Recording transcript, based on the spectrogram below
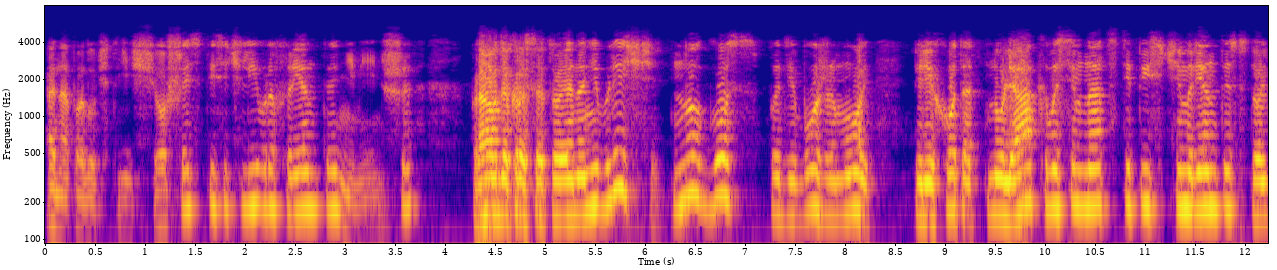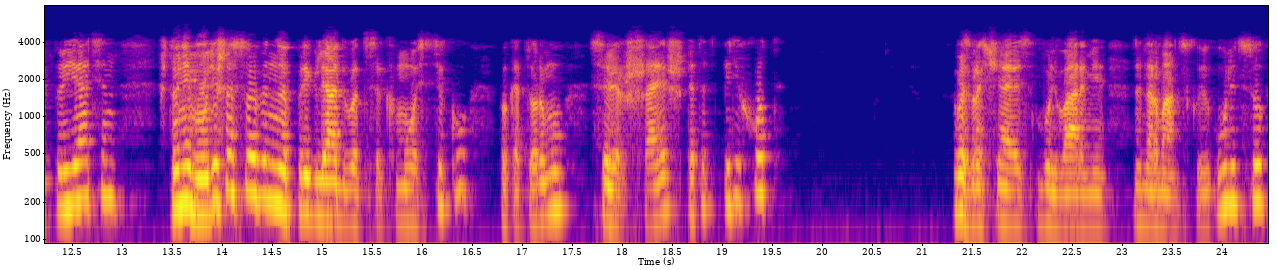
она получит еще шесть тысяч ливров ренты, не меньше. Правда, красотой она не блещет, но, Господи, Боже мой, переход от нуля к 18 тысячам ренты столь приятен, что не будешь особенно приглядываться к мостику, по которому совершаешь этот переход. Возвращаясь бульварами на Нормандскую улицу,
